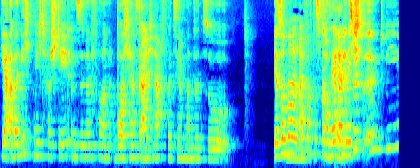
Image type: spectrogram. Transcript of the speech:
Ja, aber nicht, nicht versteht im Sinne von, boah, ich kann es gar nicht nachvollziehen und man wird so Ja, sondern einfach, dass man selber nicht, irgendwie.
